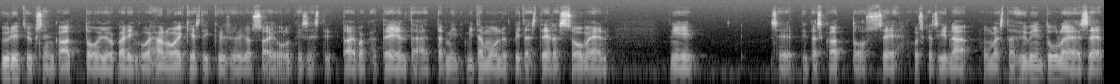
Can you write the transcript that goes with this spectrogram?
yrityksen katsoa, joka niin kuin ihan oikeasti kysyy jossain julkisesti tai vaikka teiltä, että mit, mitä mun nyt pitäisi tehdä someen, niin se pitäisi katsoa se, koska siinä mun mielestä hyvin tulee se,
